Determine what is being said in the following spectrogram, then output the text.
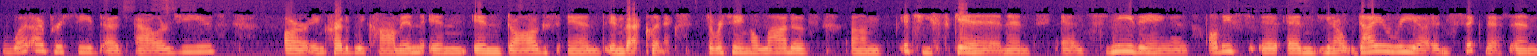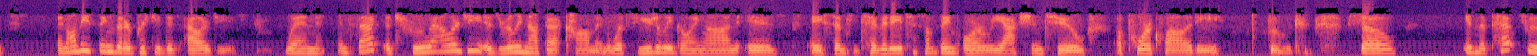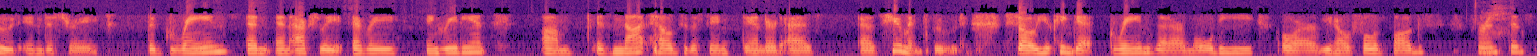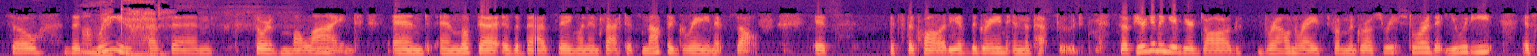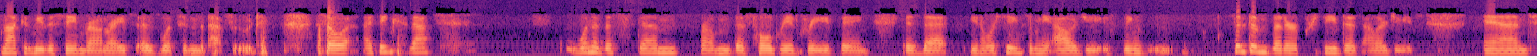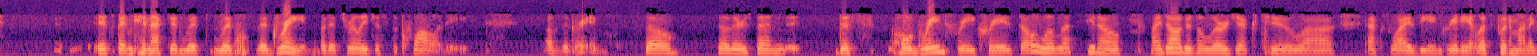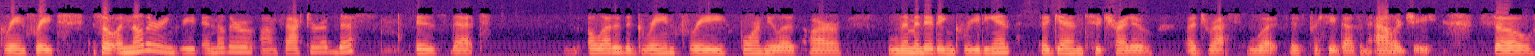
what are perceived as allergies are incredibly common in in dogs and in vet clinics. So we're seeing a lot of um, itchy skin and and sneezing and all these and you know diarrhea and sickness and and all these things that are perceived as allergies. When in fact a true allergy is really not that common. What's usually going on is a sensitivity to something or a reaction to a poor quality food. So in the pet food industry, the grains and, and actually every ingredient um, is not held to the same standard as as human food. So you can get grains that are moldy or you know full of bugs, for instance. So the Oh, my grains have been sort of maligned and and looked at as a bad thing when in fact it's not the grain itself. It's it's the quality of the grain in the pet food. So if you're going to give your dog brown rice from the grocery store that you would eat, it's not going to be the same brown rice as what's in the pet food. So I think that's one of the stems from this whole grain-free thing is that you know we're seeing so many allergy things, symptoms that are perceived as allergies, and it's been connected with with the grains, but it's really just the quality of the grains. So so there's been this whole grain-free craze. Oh well, let's you know my dog is allergic to uh, X Y Z ingredient. Let's put him on a grain-free. So another ingredient, another um, factor of this is that a lot of the grain-free formulas are limited ingredient again to try to address what is perceived as an allergy. So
